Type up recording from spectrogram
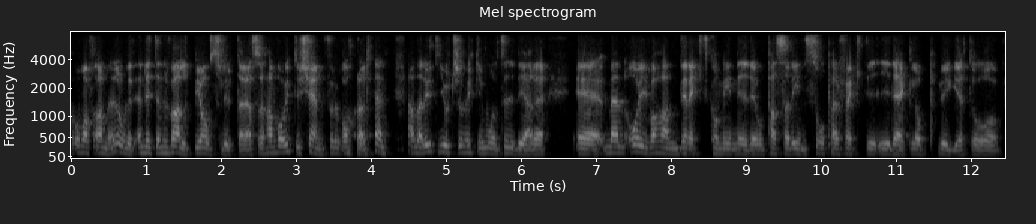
om man får använda ordet, en liten valpig avslutare. Alltså, han var ju inte känd för att vara den. Han hade ju inte gjort så mycket mål tidigare. Eh, men oj vad han direkt kom in i det och passade in så perfekt i, i det här kloppbygget. Och,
